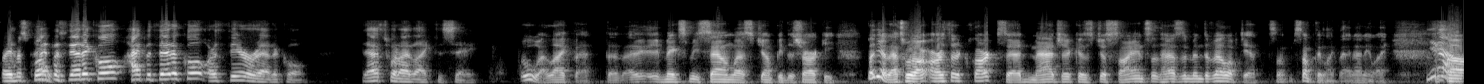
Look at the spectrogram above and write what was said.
famous hypothetical, hypothetical, or theoretical. That's what I like to say. Ooh, I like that. It makes me sound less jumpy the sharky. But yeah, that's what Arthur Clarke said. Magic is just science that hasn't been developed yet. So, something like that, anyway. Yeah. Uh,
